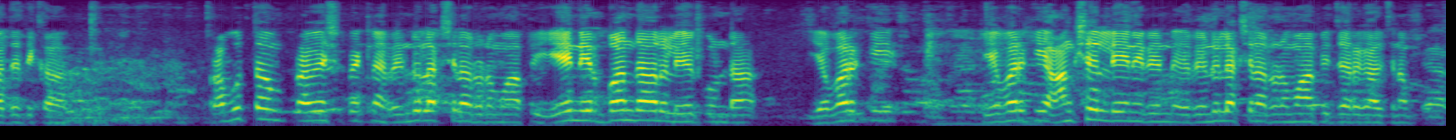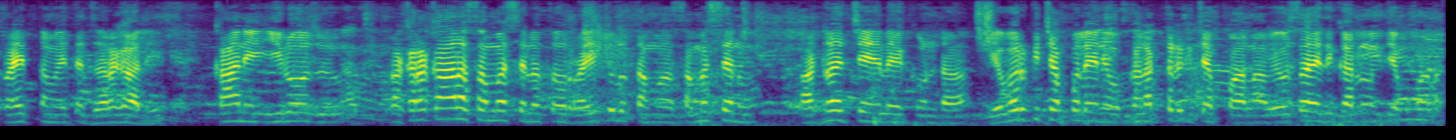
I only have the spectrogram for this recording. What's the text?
పద్ధతి కాదు. ప్రభుత్వం ప్రవేశపెట్టిన రెండు లక్షల రుణమాఫీ ఏ నిర్బంధాలు లేకుండా ఎవరికి ఎవరికి ఆంక్షలు లేని రెండు రెండు లక్షల రుణమాఫీ జరగాల్సిన ప్రయత్నం అయితే జరగాలి. కానీ ఈరోజు రకరకాల సమస్యలతో రైతులు తమ సమస్యను అడ్రస్ చేయలేకుండా ఎవరికి చెప్పలేని ఒక కలెక్టర్కి చెప్పాలా వ్యవసాయ అధికారులకు చెప్పాలా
